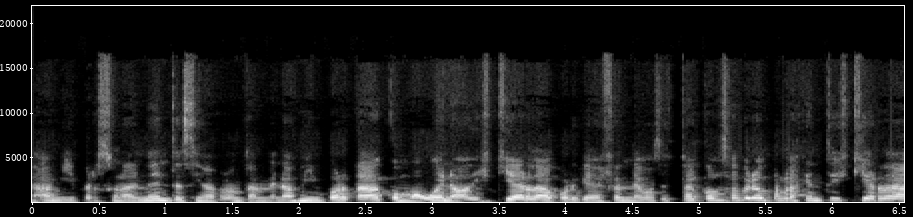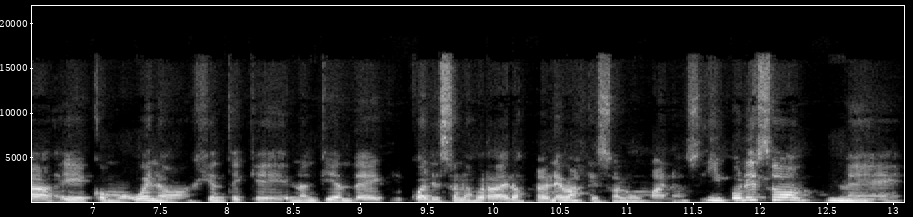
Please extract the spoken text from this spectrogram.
a mí personalmente, si me preguntan menos me importa, como bueno, de izquierda porque defendemos esta cosa, pero por la gente de izquierda eh, como bueno, gente que no entiende cuáles son los verdaderos problemas que son humanos. Y por eso me,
